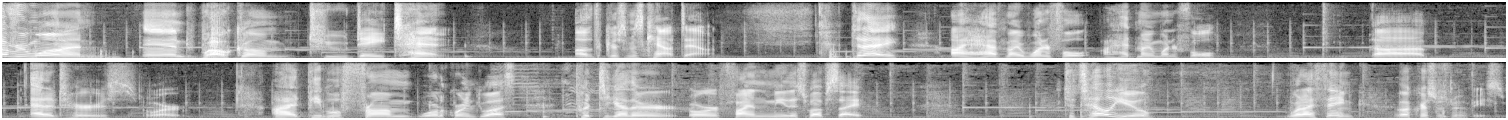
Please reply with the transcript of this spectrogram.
everyone, and welcome to day 10 of the Christmas countdown. Today, I have my wonderful, I had my wonderful, uh, editors, or I had people from World According to Us put together or find me this website to tell you what I think about Christmas movies.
